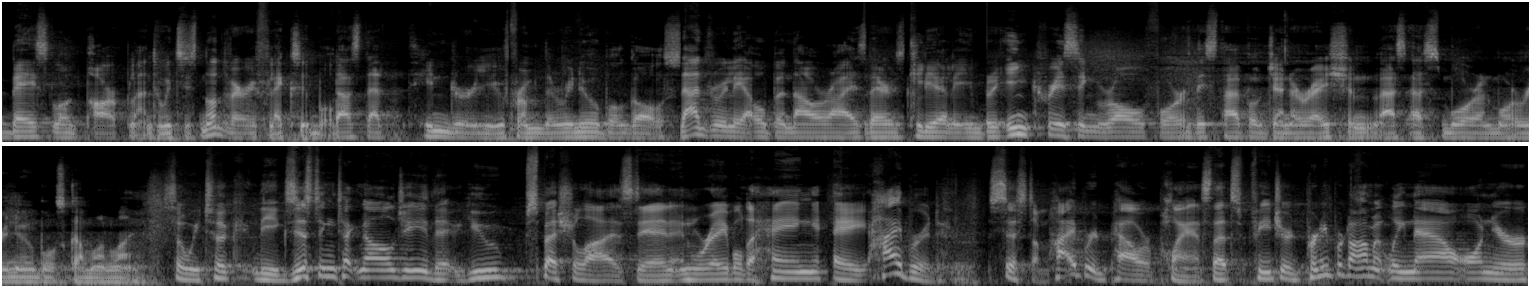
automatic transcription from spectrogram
baseload power plant, which is not very flexible? Does that hinder you from the renewable goals? That really opened our eyes. There's clearly an increasing role for this type of generation as, as more and more renewables come online. So we took the existing technology that you specialized in and were able to hang a hybrid system, hybrid power plants that's featured pretty predominantly now on your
